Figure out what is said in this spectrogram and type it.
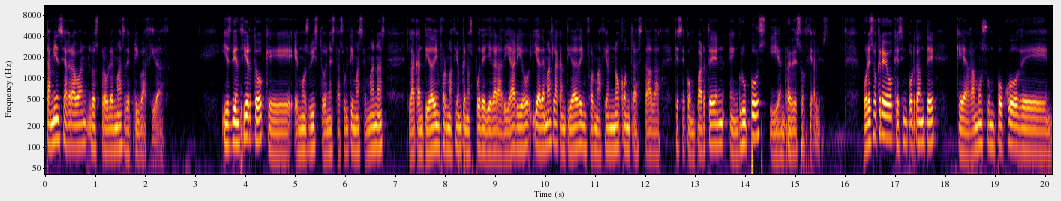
también se agravan los problemas de privacidad. Y es bien cierto que hemos visto en estas últimas semanas la cantidad de información que nos puede llegar a diario y además la cantidad de información no contrastada que se comparten en grupos y en redes sociales. Por eso creo que es importante que hagamos un poco de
